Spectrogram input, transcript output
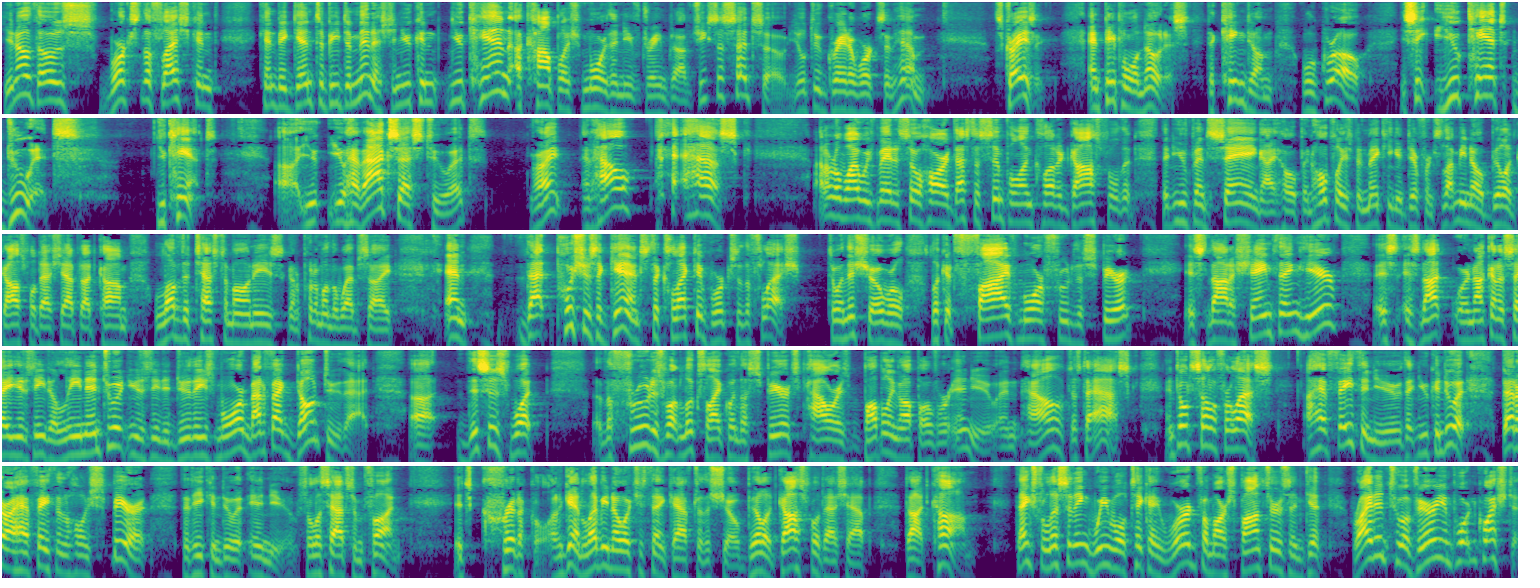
you know, those works of the flesh can can begin to be diminished and you can, you can accomplish more than you've dreamed of. Jesus said so. You'll do greater works than him. It's crazy. And people will notice. The kingdom will grow. You see, you can't do it. You can't. Uh, you, you have access to it, right? And how? Ask. I don't know why we've made it so hard. That's the simple, uncluttered gospel that, that you've been saying, I hope, and hopefully it's been making a difference. Let me know, bill at gospel-app.com. Love the testimonies. going to put them on the website. And that pushes against the collective works of the flesh. So in this show, we'll look at five more fruit of the Spirit. It's not a shame thing here. It's, it's not, we're not going to say you just need to lean into it. You just need to do these more. Matter of fact, don't do that. Uh, this is what the fruit is what looks like when the Spirit's power is bubbling up over in you. And how? Just ask. And don't settle for less. I have faith in you that you can do it. Better, I have faith in the Holy Spirit that He can do it in you. So let's have some fun. It's critical. And again, let me know what you think after the show. Bill at gospel-app.com. Thanks for listening. We will take a word from our sponsors and get right into a very important question.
